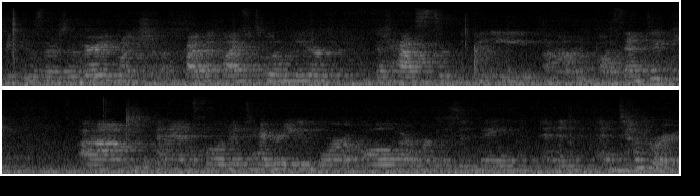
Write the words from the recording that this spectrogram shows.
because there's a very much a private life to a leader that has to be um, authentic um, and full of integrity, or all of our work is in vain and, and temporary,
